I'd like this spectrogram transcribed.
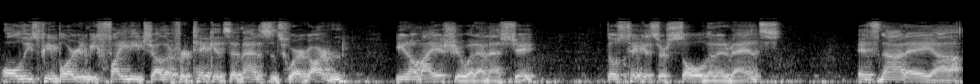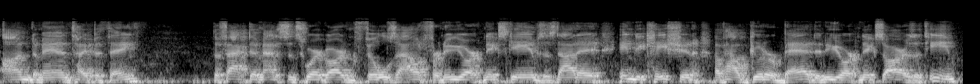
all these people are going to be fighting each other for tickets at Madison Square Garden? You know my issue with MSG. Those tickets are sold in advance. It's not a uh, on-demand type of thing the fact that Madison Square Garden fills out for New York Knicks games is not an indication of how good or bad the New York Knicks are as a team.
